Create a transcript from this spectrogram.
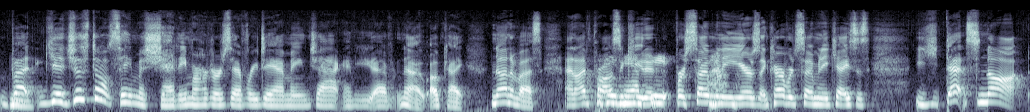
but mm. you just don't see machete murders every day. I mean, Jack, have you ever? No, okay, none of us. And I've prosecuted for so many years and covered so many cases. That's not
